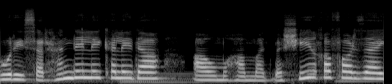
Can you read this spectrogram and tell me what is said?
ګورې سرهندې لیکلې ده او محمد بشیر غفارزی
